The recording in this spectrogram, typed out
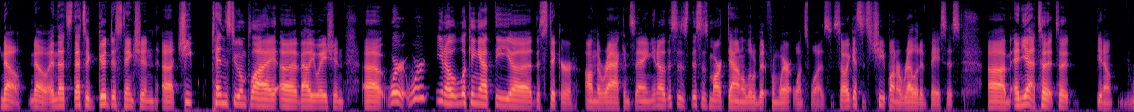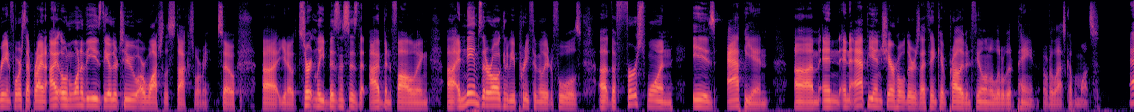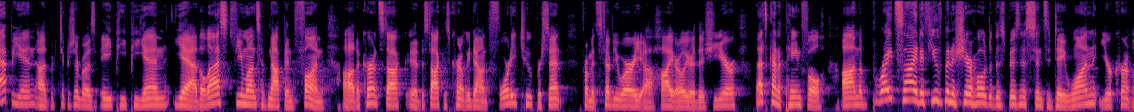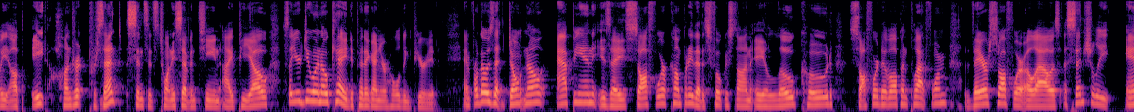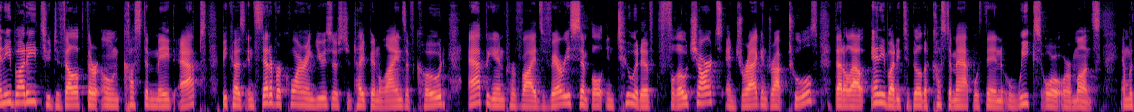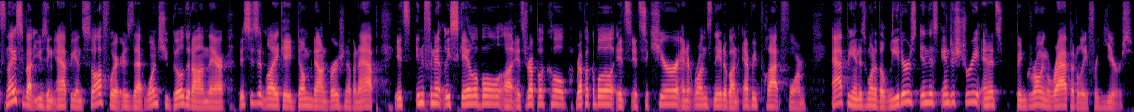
No, no, and that's that's a good distinction. Uh, cheap tends to imply uh, valuation. Uh, we're we're you know looking at the uh, the sticker on the rack and saying you know this is this is marked down a little bit from where it once was. So I guess it's cheap on a relative basis. Um, and yeah, to to you know reinforce that, Brian, I own one of these. The other two are watchlist stocks for me. So uh, you know certainly businesses that I've been following uh, and names that are all going to be pretty familiar to fools. Uh, the first one is Appian. Um, and and Appian shareholders, I think, have probably been feeling a little bit of pain over the last couple months. Appian, uh, ticker symbol is APPN. Yeah, the last few months have not been fun. Uh, the current stock, uh, the stock is currently down 42% from its February uh, high earlier this year. That's kind of painful. Uh, on the bright side, if you've been a shareholder of this business since day one, you're currently up 800% since its 2017 IPO. So you're doing okay depending on your holding period. And for those that don't know, Appian is a software company that is focused on a low code software development platform. Their software allows essentially anybody to develop their own custom made apps because instead of requiring users to type in lines of code, Appian provides very simple, intuitive flowcharts and drag and drop tools that allow anybody to build a custom app within weeks or, or months. And what's nice about using Appian software is that once you build it on there, this isn't like a dumbed down version of an app. It's infinitely scalable, uh, it's replicable, replicable, it's, it's secure, and it runs native on every platform. Appian is one of the leaders in this industry, and it's been growing rapidly for years.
